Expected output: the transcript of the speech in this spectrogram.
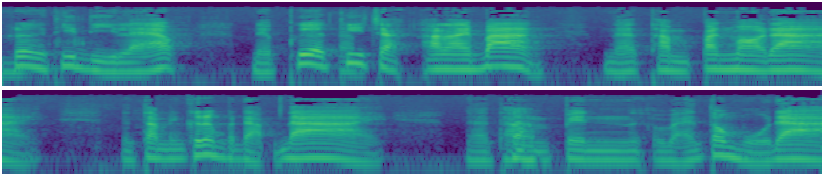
เครื่องที่ดีแล้วเนี่ยเพื่อที่จะอะไรบ้างนะทำปั้นหม้อได้นะทำเป็นเครื่องประดับได้นะทำเป็นแหวนต้มหูได้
